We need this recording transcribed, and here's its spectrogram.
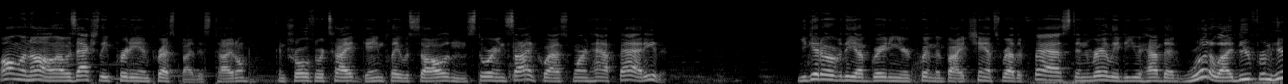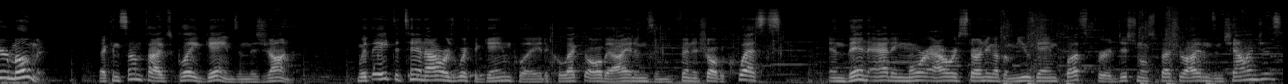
All in all, I was actually pretty impressed by this title. Controls were tight, gameplay was solid, and the story and side quests weren't half bad either. You get over the upgrading your equipment by chance rather fast, and rarely do you have that what do I do from here moment that can sometimes plague games in this genre. With 8 to 10 hours worth of gameplay to collect all the items and finish all the quests, and then adding more hours starting up a Mew Game Plus for additional special items and challenges,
